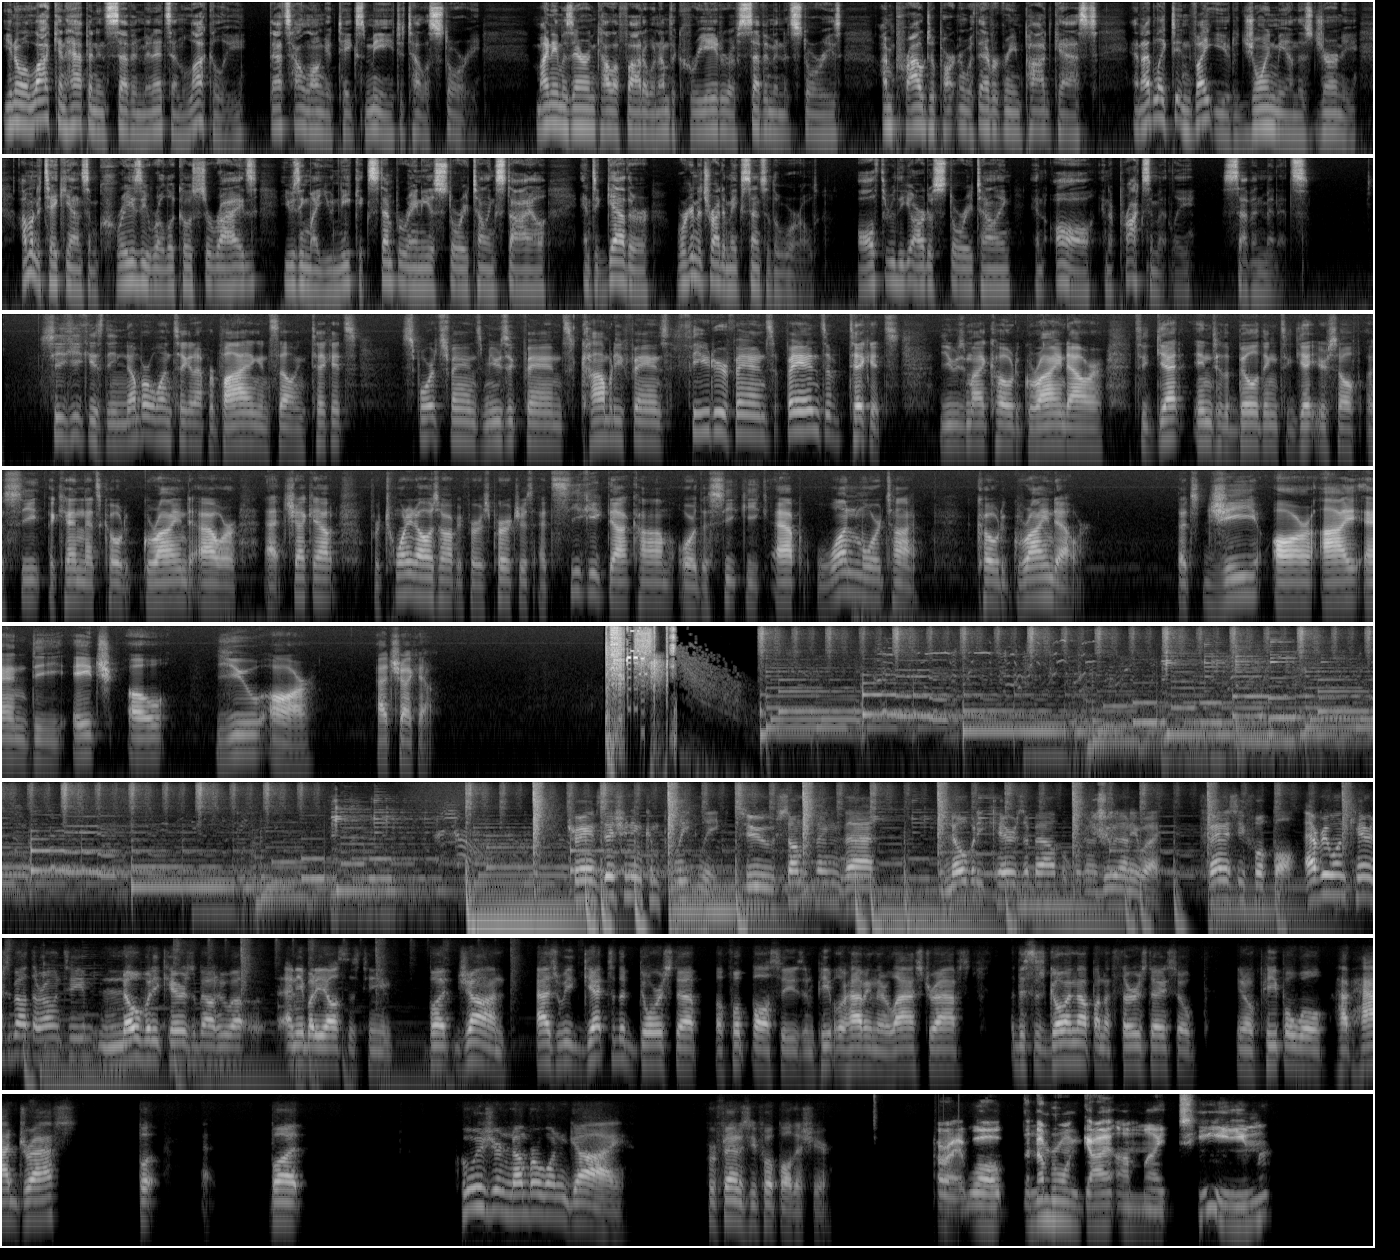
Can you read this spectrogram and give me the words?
You know, a lot can happen in seven minutes, and luckily, that's how long it takes me to tell a story. My name is Aaron Califato, and I'm the creator of Seven Minute Stories. I'm proud to partner with Evergreen Podcasts, and I'd like to invite you to join me on this journey. I'm going to take you on some crazy roller coaster rides using my unique extemporaneous storytelling style, and together, we're going to try to make sense of the world, all through the art of storytelling, and all in approximately seven minutes. SeatGeek is the number one ticket app for buying and selling tickets. Sports fans, music fans, comedy fans, theater fans, fans of tickets. Use my code GRINDHOUR to get into the building to get yourself a seat. Again, that's code GRINDHOUR at checkout for $20 off your first purchase at SeatGeek.com or the SeatGeek app. One more time, code GRINDHOUR. That's G R I N D H O U R at checkout. Transitioning completely to something that nobody cares about, but we're going to do it anyway. Fantasy football. Everyone cares about their own team. Nobody cares about who anybody else's team. But John, as we get to the doorstep of football season, people are having their last drafts. This is going up on a Thursday, so you know people will have had drafts. But but who is your number one guy for fantasy football this year? All right. Well, the number one guy on my team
